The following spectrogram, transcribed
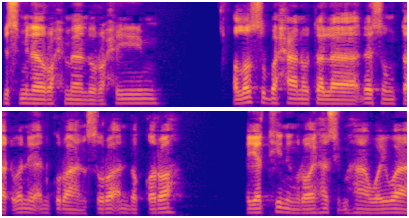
บิสมิลลาฮิรเราะห์มานิรเราะฮีมอัลลอฮฺ سبحانه และ تعالى ได้ทรงตรัสไว้ในอัลกุรอานสุเราะห์อันบักเราะห์อายะห์ที่ 155 ไว้ว่า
